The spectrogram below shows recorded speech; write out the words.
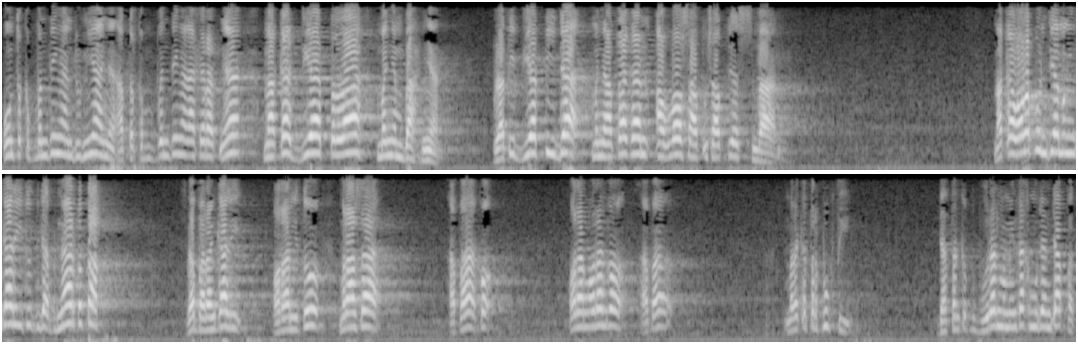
untuk kepentingan dunianya atau kepentingan akhiratnya, maka dia telah menyembahnya. Berarti dia tidak menyatakan Allah satu-satunya sembahan. Maka walaupun dia mengingkari itu tidak benar tetap. Sebab barangkali orang itu merasa apa kok Orang-orang kok apa mereka terbukti datang ke kuburan meminta kemudian dapat.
